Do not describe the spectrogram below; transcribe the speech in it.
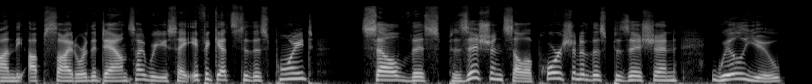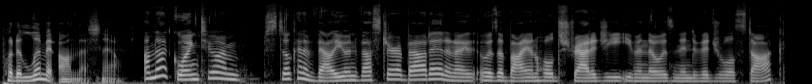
on the upside or the downside where you say, if it gets to this point, sell this position, sell a portion of this position. Will you put a limit on this now? I'm not going to. I'm still kind of value investor about it, and I, it was a buy and hold strategy, even though it was an individual stock.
